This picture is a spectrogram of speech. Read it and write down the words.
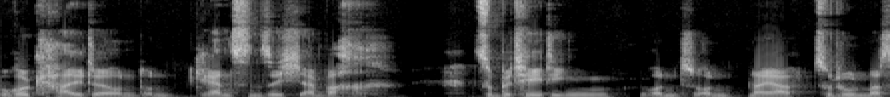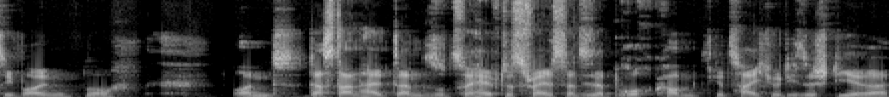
Rückhalte und, und Grenzen sich einfach zu betätigen und, und naja, zu tun, was sie wollen. So. Und dass dann halt dann so zur Hälfte des Trails dass dieser Bruch kommt, gezeigt wird, diese Stiere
